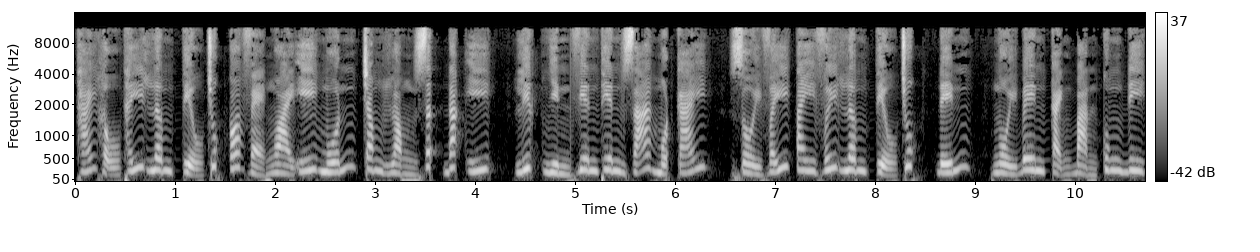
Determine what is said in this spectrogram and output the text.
Thái hậu thấy Lâm Tiểu Trúc có vẻ ngoài ý muốn trong lòng rất đắc ý, liếc nhìn viên thiên giã một cái, rồi vẫy tay với Lâm Tiểu Trúc, đến, ngồi bên cạnh bàn cung đi.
